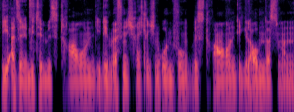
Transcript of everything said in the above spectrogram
die also der Mitte misstrauen, die dem öffentlich-rechtlichen Rundfunk misstrauen, die glauben, dass man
